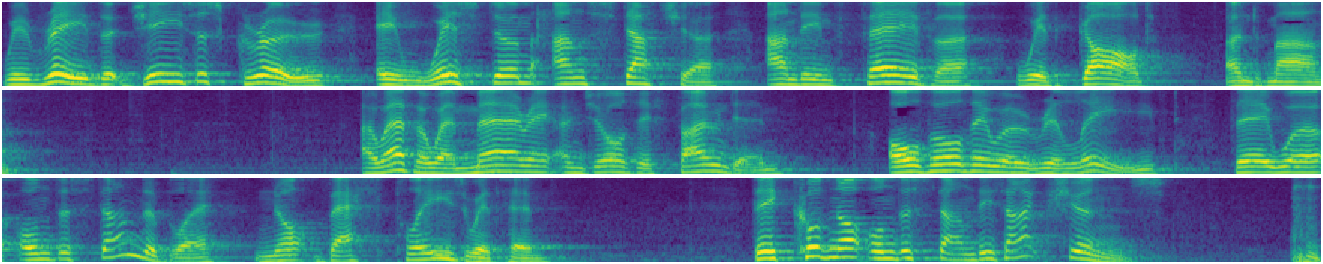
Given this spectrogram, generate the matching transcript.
we read that Jesus grew in wisdom and stature and in favour with God and man. However, when Mary and Joseph found him, although they were relieved, they were understandably not best pleased with him. They could not understand his actions. and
